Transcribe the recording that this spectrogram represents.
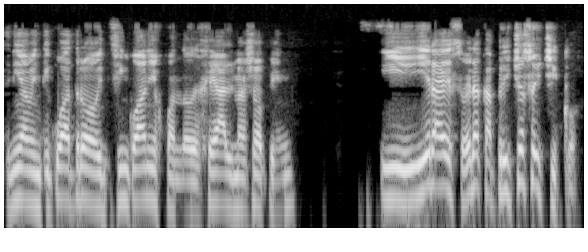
Tenía 24 o 25 años cuando dejé Alma Shopping. Y era eso, era caprichoso y chico.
